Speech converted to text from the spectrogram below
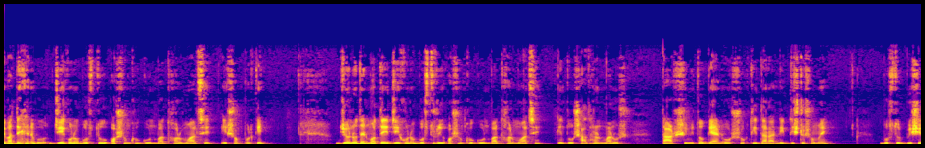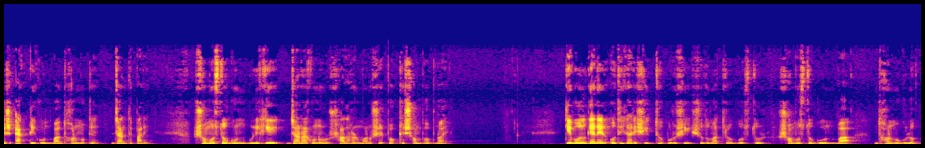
এবার দেখে নেব যে কোনো বস্তু অসংখ্য গুণ বা ধর্ম আছে এই সম্পর্কে। জৈনদের মতে যে কোনো বস্তুরই অসংখ্য গুণ বা ধর্ম আছে, কিন্তু সাধারণ মানুষ তার সীমিত জ্ঞান ও শক্তির দ্বারা নির্দিষ্ট সময়ে বস্তুর বিশেষ একটি গুণ বা ধর্মকে জানতে পারে। সমস্ত গুণগুলিকে জানা কোনো সাধারণ মানুষের পক্ষে সম্ভব নয়। কেবল জ্ঞানের অধিকারী সিদ্ধ পুরুষই শুধুমাত্র বস্তুর সমস্ত গুণ বা ধর্মগুলো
